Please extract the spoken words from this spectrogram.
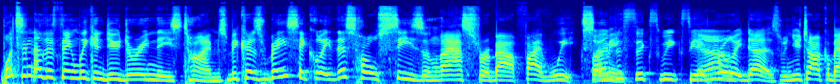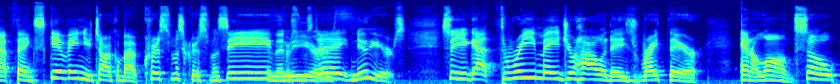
What's another thing we can do during these times? Because basically, this whole season lasts for about five weeks. Five I mean, to six weeks. Yeah. It really does. When you talk about Thanksgiving, you talk about Christmas, Christmas Eve, And then New Christmas Year's. Day, New Year's. So you got three major holidays right there and along. So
